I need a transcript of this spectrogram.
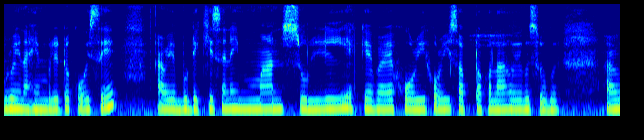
ঘূৰি নাহিম বুলিতো কৈছেই। আৰু এইবোৰ দেখিছেনে? ইমান চুলি একেবাৰে সৰি সৰি চব টকলা হৈ গৈছোঁগৈ। আৰু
